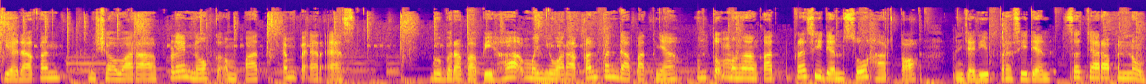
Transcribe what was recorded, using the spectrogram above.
diadakan musyawarah pleno keempat MPRS. Beberapa pihak menyuarakan pendapatnya untuk mengangkat Presiden Soeharto menjadi presiden secara penuh.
